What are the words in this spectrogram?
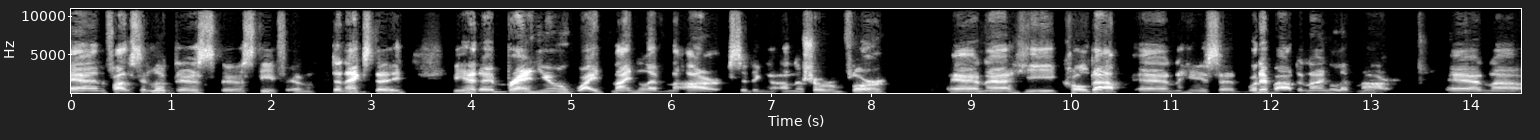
And father said look there's there's steve. And the next day we had a brand new white 911r sitting on the showroom floor. And uh, he called up and he said what about the 911r and uh,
